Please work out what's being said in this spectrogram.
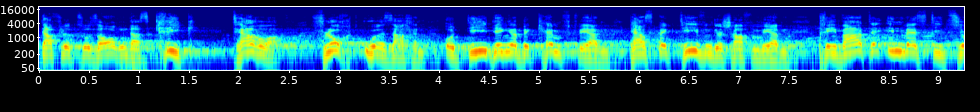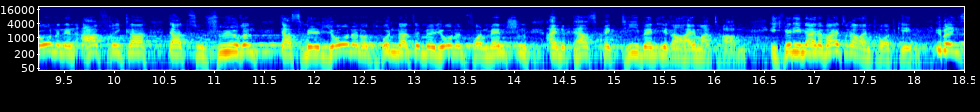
dafür zu sorgen, dass Krieg, Terror, Fluchtursachen und die Dinge bekämpft werden, Perspektiven geschaffen werden, private Investitionen in Afrika dazu führen, dass Millionen und Hunderte Millionen von Menschen eine Perspektive in ihrer Heimat haben. Ich will Ihnen eine weitere Antwort geben. Übrigens,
